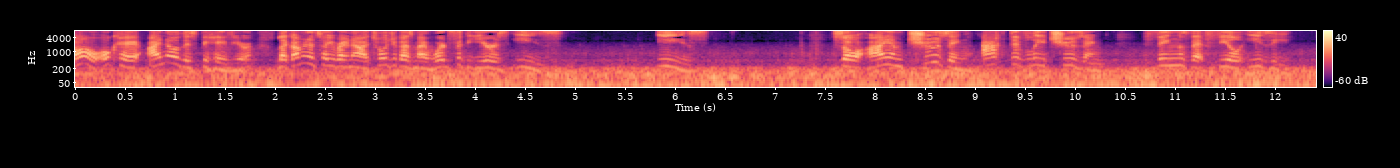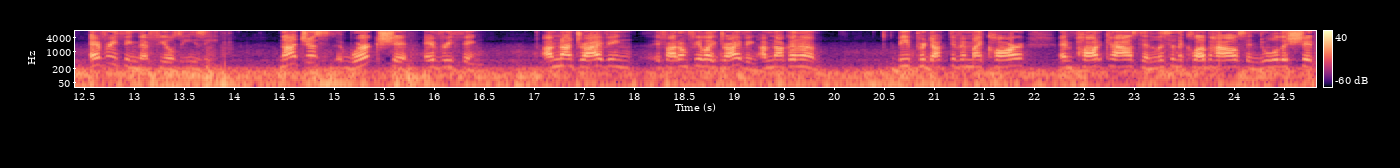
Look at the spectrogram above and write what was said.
Oh, okay. I know this behavior. Like I'm going to tell you right now, I told you guys my word for the year is ease ease. So I am choosing, actively choosing things that feel easy. Everything that feels easy. Not just work shit, everything. I'm not driving if I don't feel like driving. I'm not gonna be productive in my car and podcast and listen to Clubhouse and do all this shit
